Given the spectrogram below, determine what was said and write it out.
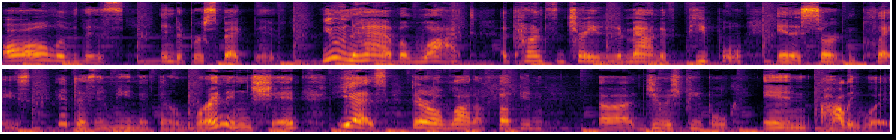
all of this into perspective. You didn't have a lot a concentrated amount of people in a certain place, it doesn't mean that they're running shit. Yes, there are a lot of fucking uh, Jewish people in Hollywood.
